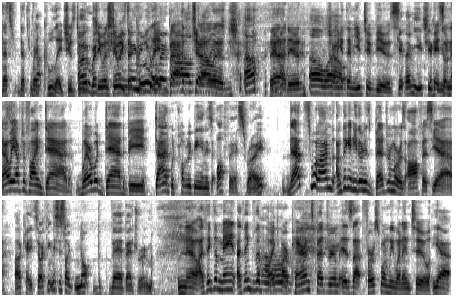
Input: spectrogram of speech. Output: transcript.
that's that's red that- Kool Aid. Oh, she was doing Oh, Red- she was she doing was the doing the Kool Aid Kool-Aid bath bath challenge. Oh. Yeah, dude. Oh wow. Trying to get them YouTube views. Get them YouTube. okay, so now we have to find Dad. Where would Dad be? Dad would probably be in his office, right? That's what I'm. I'm thinking either his bedroom or his office. Yeah. Okay, so I think this is like not the, their bedroom. No, I think the main. I think the like our Um. parents' bedroom is that first one we went into Yeah.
